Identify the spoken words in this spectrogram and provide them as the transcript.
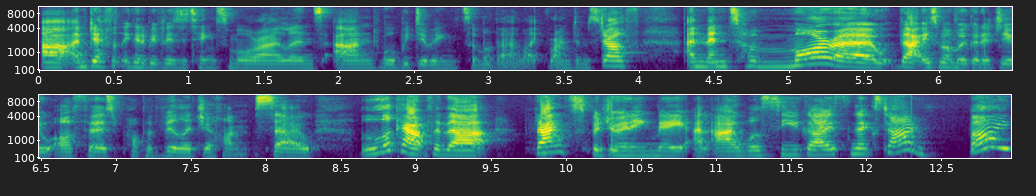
Uh, I'm definitely going to be visiting some more islands and we'll be doing some other like random stuff. And then tomorrow, that is when we're going to do our first proper villager hunt. So look out for that. Thanks for joining me, and I will see you guys next time. Bye.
